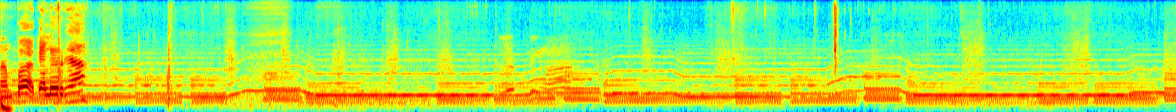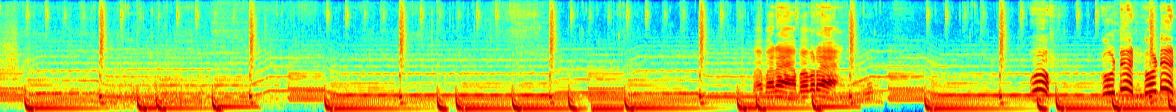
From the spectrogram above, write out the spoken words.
Nampak mah. Apa barang? Apa barang? Wow, golden, golden,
